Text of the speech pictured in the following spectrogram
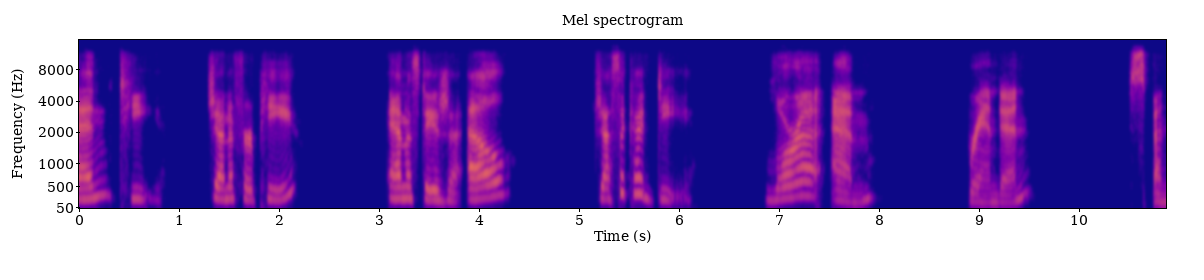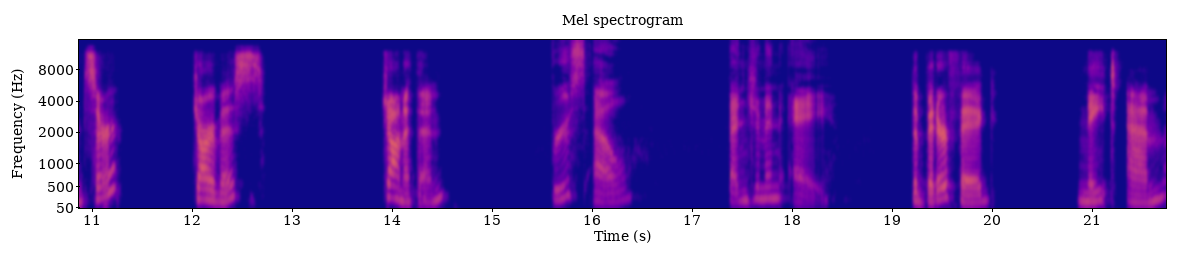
NT, Jennifer P, Anastasia L, Jessica D, laura m. Brandon. Spencer. Jarvis. Jonathan. Bruce l. Benjamin a the bitter fig nate m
